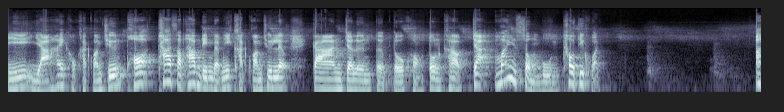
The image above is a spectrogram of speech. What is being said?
นี้ อย่าให้เขาขัดความชื้น เพราะถ้าสภาพดินแบบนี้ขัดความชื้นแล้ว การเจริญเติบโตของต้นข้าว จะไม่สมบูรณ์เท่าที่ควรอะ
